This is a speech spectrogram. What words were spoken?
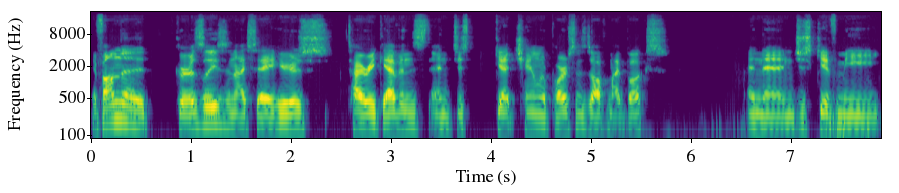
if I'm the Grizzlies and I say here's Tyreke Evans and just get Chandler Parsons off my books, and then just give me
